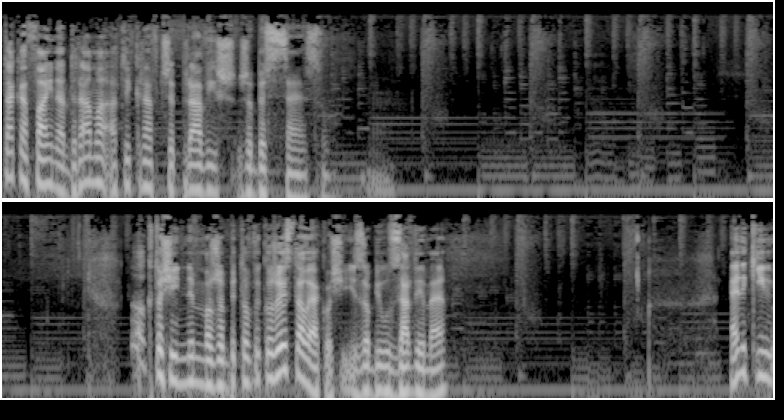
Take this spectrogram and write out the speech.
Taka fajna drama, a ty krawcze prawisz, że bez sensu. No, ktoś inny może by to wykorzystał jakoś i zrobił zadymę. Enki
